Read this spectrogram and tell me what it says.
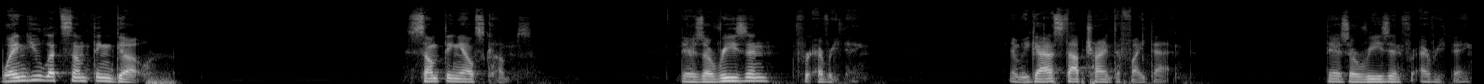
When you let something go, something else comes. There's a reason for everything. And we got to stop trying to fight that. There's a reason for everything.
